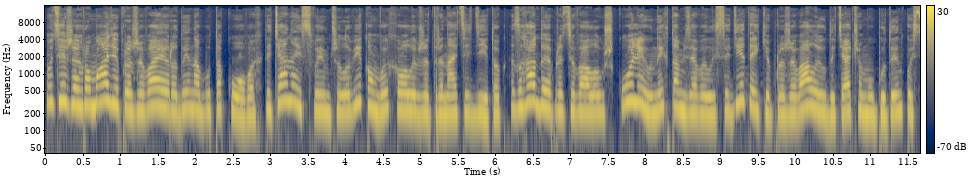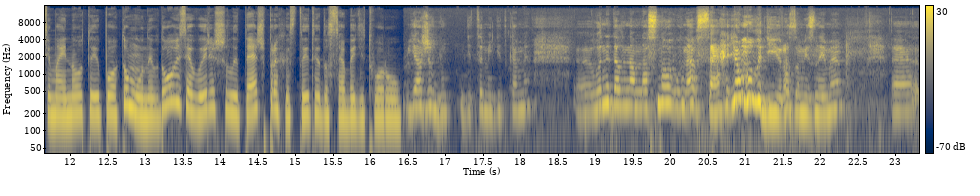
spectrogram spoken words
У цій же громаді проживає родина Бутакових. Тетяна із своїм чоловіком виховали вже 13 діток. Згадує, працювала у школі. і У них там з'явилися діти, які проживали у дитячому будинку сімейного типу. Тому невдовзі вирішили теж прихистити до себе дітвору. Я живу цими дітками. Е, Вони дали нам наснагу на все. Я молодію разом із ними. Е,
